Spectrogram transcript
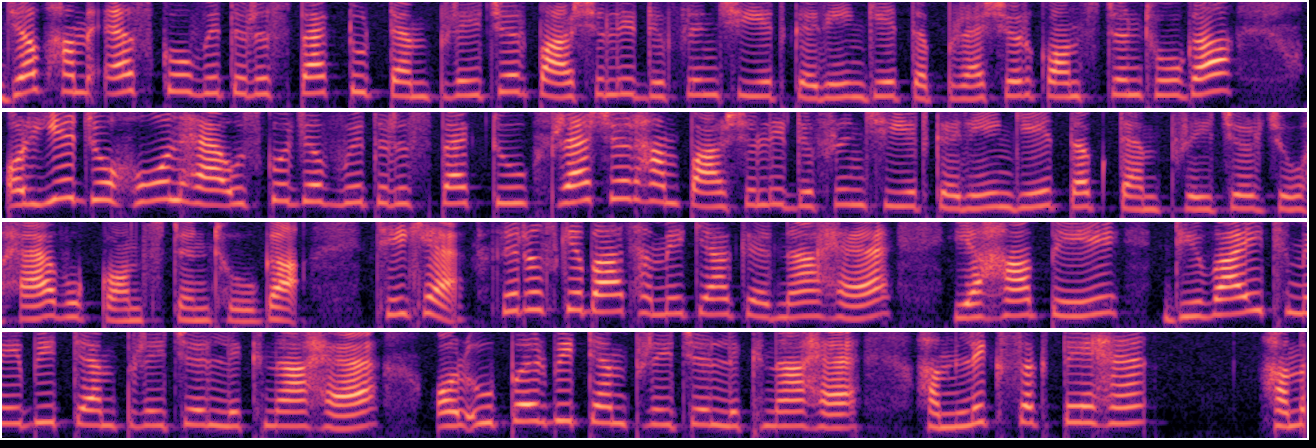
जब हम एस को with respect to temperature partially differentiate करेंगे, तब प्रेशर कांस्टेंट होगा। और ये जो होल है, उसको जब विथ रिस्पेक्ट टू प्रेशर हम पार्शली डिफ्रेंशिएट करेंगे, तब टेम्परेचर जो है, वो कांस्टेंट होगा। ठीक है? फिर उसके बाद हमें क्या करना है? यहाँ पे डिवाइड में भी टेम्परेचर लिखना है और ऊपर भी टेम्परेचर लिखना है। हम लिख सकते हैं, हम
